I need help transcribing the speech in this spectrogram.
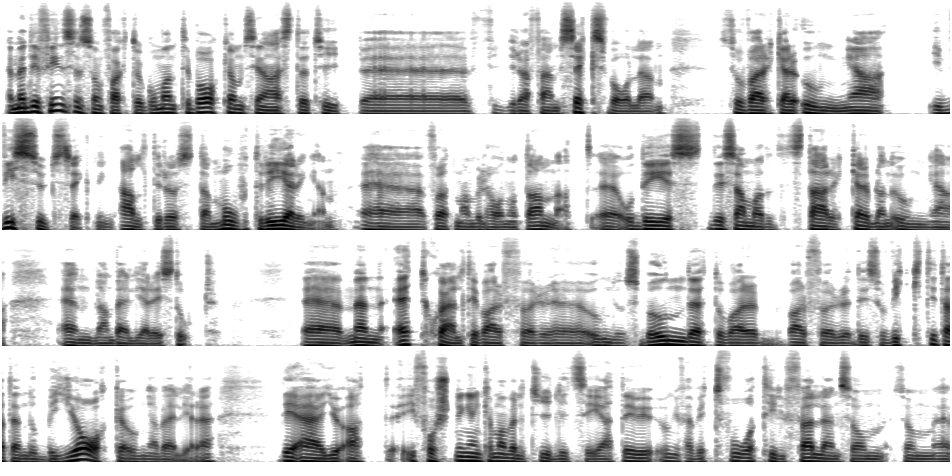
Ja, men det finns en sån faktor. Går man tillbaka de senaste typ eh, 4, 5, 6 valen så verkar unga i viss utsträckning alltid rösta mot regeringen eh, för att man vill ha något annat. Eh, och det är, det är samma starkare bland unga än bland väljare i stort. Eh, men ett skäl till varför eh, ungdomsförbundet och var, varför det är så viktigt att ändå bejaka unga väljare det är ju att i forskningen kan man väldigt tydligt se att det är ungefär vid två tillfällen som, som eh,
